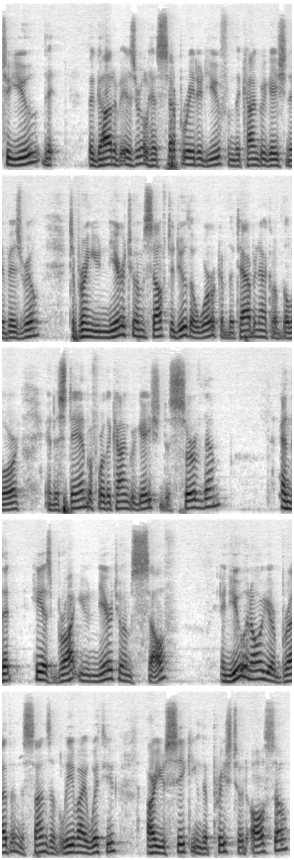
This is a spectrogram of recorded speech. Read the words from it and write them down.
to you that the God of Israel has separated you from the congregation of Israel to bring you near to himself, to do the work of the tabernacle of the Lord, and to stand before the congregation to serve them, and that he has brought you near to himself, and you and all your brethren, the sons of Levi, with you, are you seeking the priesthood also?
